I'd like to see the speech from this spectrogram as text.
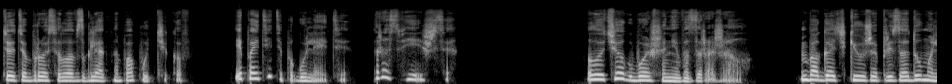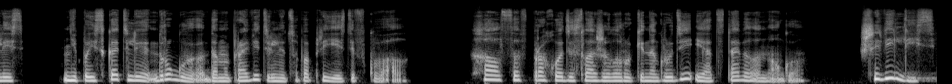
Тетя бросила взгляд на попутчиков и пойдите погуляйте, развеешься». Лучок больше не возражал. Богачки уже призадумались, не поискать ли другую домоправительницу по приезде в Квал. Халса в проходе сложила руки на груди и отставила ногу. «Шевелись»,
